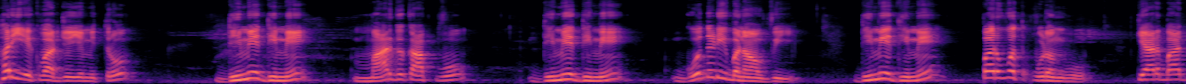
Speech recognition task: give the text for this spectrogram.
ફરી એકવાર જોઈએ મિત્રો ધીમે ધીમે માર્ગ કાપવો ધીમે ધીમે ગોદડી બનાવવી ધીમે ધીમે પર્વત ઓળંગવો ત્યારબાદ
